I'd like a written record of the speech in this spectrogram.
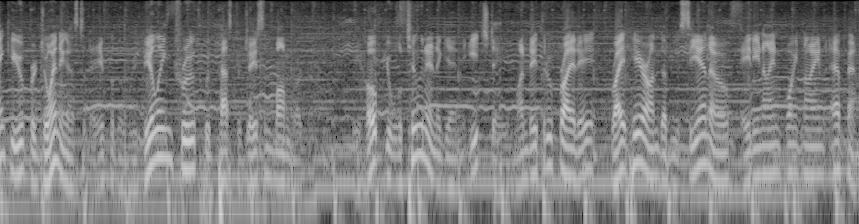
Thank you for joining us today for the Revealing Truth with Pastor Jason Baumgartner. We hope you will tune in again each day, Monday through Friday, right here on WCNO 89.9 FM.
